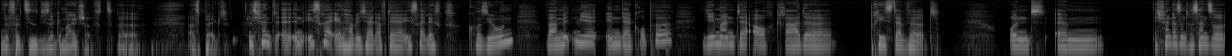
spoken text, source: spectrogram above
das ist halt dieser, dieser Gemeinschaftsaspekt. Äh. Ich finde, in Israel habe ich halt auf der Israel-Exkursion, war mit mir in der Gruppe jemand, der auch gerade Priester wird. Und ähm, ich fand das interessant, so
